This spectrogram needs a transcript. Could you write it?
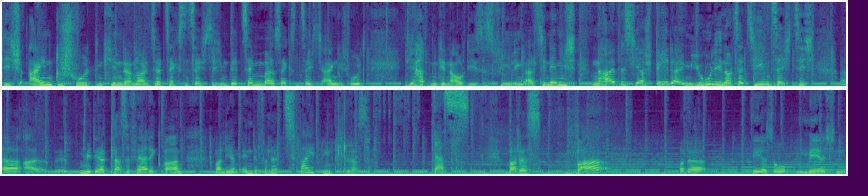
die eingeschulten Kinder 1966 im Dezember 66 eingeschult, die hatten genau dieses Feeling. Als die nämlich ein halbes Jahr später im Juli 1967 äh, äh, mit der Klasse fertig waren, waren die am Ende von der zweiten Klasse. Das, War das wahr oder eher so Märchen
